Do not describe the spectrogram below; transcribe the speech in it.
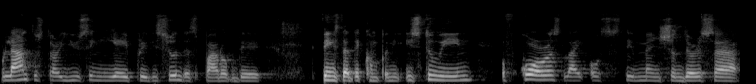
plan to start using AI pretty soon. That's part of the things that the company is doing. Of course, like also Steve mentioned, there's a,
